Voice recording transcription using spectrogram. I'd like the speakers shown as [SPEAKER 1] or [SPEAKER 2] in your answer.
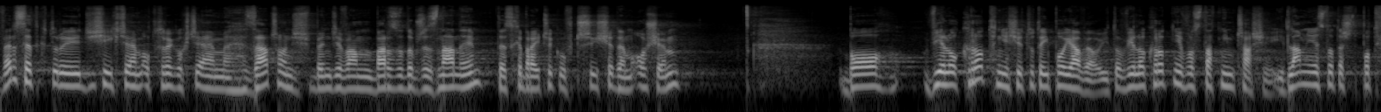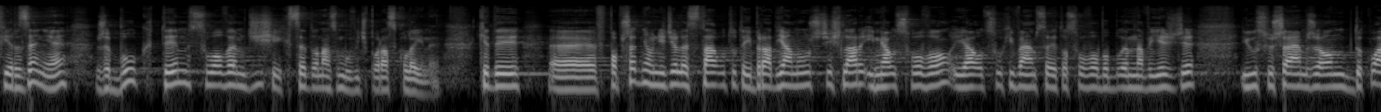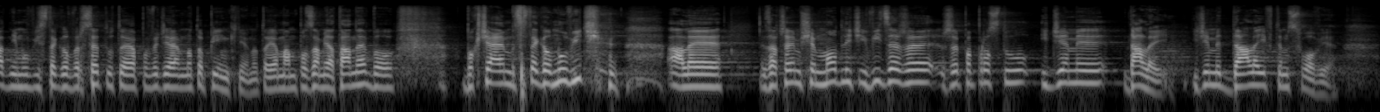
[SPEAKER 1] Werset, który dzisiaj chciałem, od którego chciałem zacząć, będzie Wam bardzo dobrze znany. To jest Hebrajczyków 3, 7, 8. Bo wielokrotnie się tutaj pojawiał i to wielokrotnie w ostatnim czasie. I dla mnie jest to też potwierdzenie, że Bóg tym słowem dzisiaj chce do nas mówić po raz kolejny. Kiedy e, w poprzednią niedzielę stał tutaj brat Janusz Cieślar i miał słowo, ja odsłuchiwałem sobie to słowo, bo byłem na wyjeździe i usłyszałem, że on dokładnie mówi z tego wersetu, to ja powiedziałem, no to pięknie, no to ja mam pozamiatane, bo, bo chciałem z tego mówić, ale zacząłem się modlić i widzę, że, że po prostu idziemy dalej. Idziemy dalej w tym słowie.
